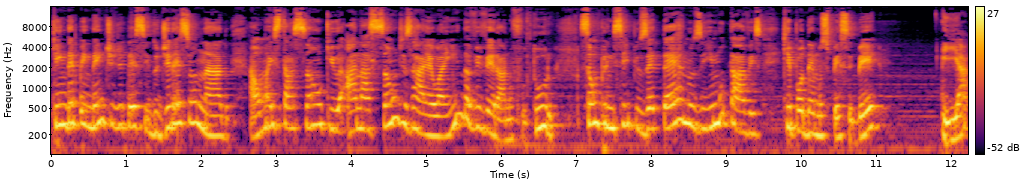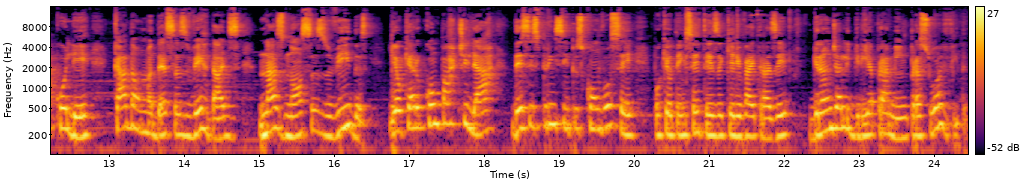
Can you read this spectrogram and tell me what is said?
que, independente de ter sido direcionado a uma estação que a nação de Israel ainda viverá no futuro, são princípios eternos e imutáveis que podemos perceber e acolher cada uma dessas verdades nas nossas vidas. E eu quero compartilhar desses princípios com você, porque eu tenho certeza que ele vai trazer grande alegria para mim, para sua vida.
